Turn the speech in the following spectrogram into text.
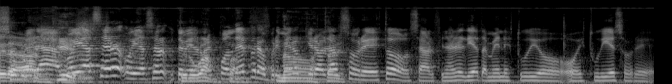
era- voy a hacer, voy a hacer, te Pero voy a vamos, responder, vamos. pero primero No, quiero hablar bien. sobre esto. O sea, al final del día también estudio o estudié sobre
